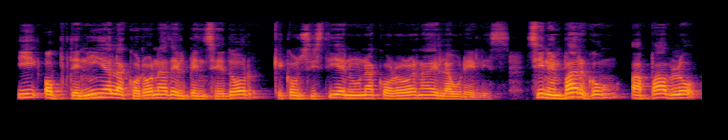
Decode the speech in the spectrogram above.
y obtenía la corona del vencedor, que consistía en una corona de laureles. Sin embargo, a Pablo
